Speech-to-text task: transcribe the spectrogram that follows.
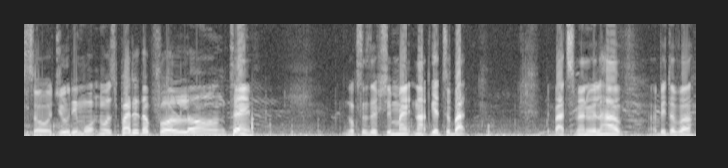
So Judy Morton was padded up for a long time. Looks as if she might not get to bat. The batsman will have a bit of a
